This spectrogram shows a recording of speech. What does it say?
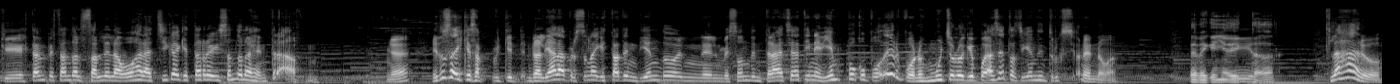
que está empezando a alzarle la voz a la chica que está revisando las entradas. ¿Ya? Y tú sabes que, esa- que en realidad la persona que está atendiendo en el mesón de entrada ya tiene bien poco poder, pues no es mucho lo que puede hacer, está siguiendo instrucciones nomás. De pequeño dictador. Claro.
